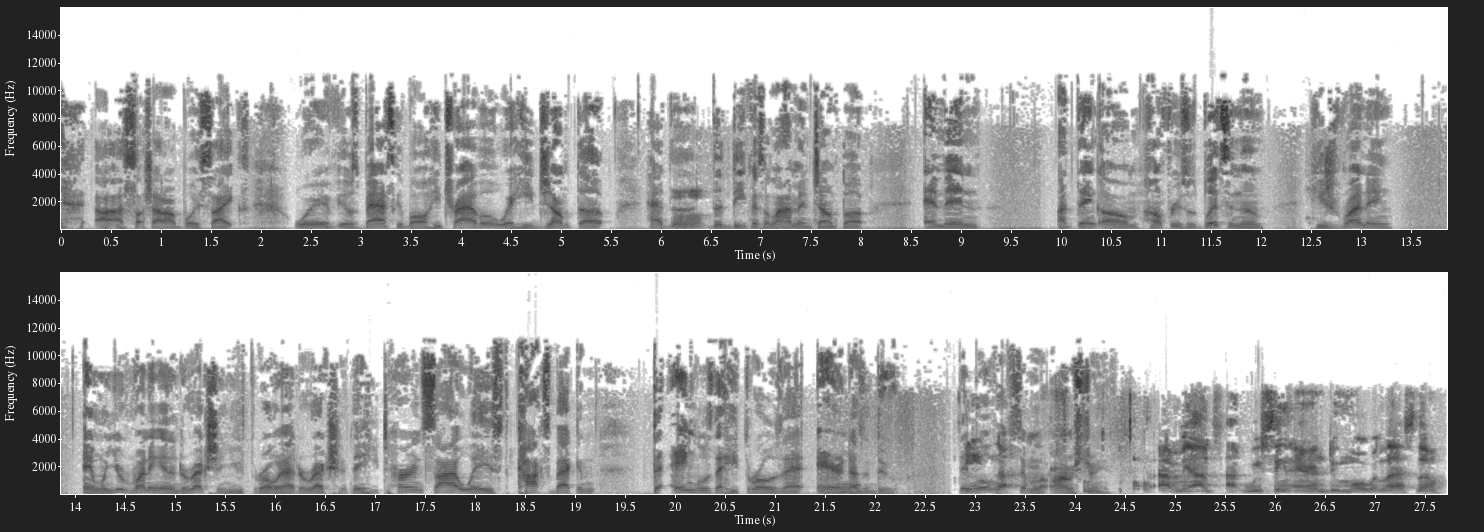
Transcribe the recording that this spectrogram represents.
I, saw, shout out our boy Sykes, where if it was basketball, he traveled, where he jumped up, had the, the defensive lineman jump up, and then I think um, Humphreys was blitzing them. He's running, and when you're running in a direction, you throw in that direction. Then he turns sideways, cocks back, and the angles that he throws at, Aaron doesn't do. They He- both no. have similar arm strength. I mean, I, I, we've seen Aaron do more with less, though.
